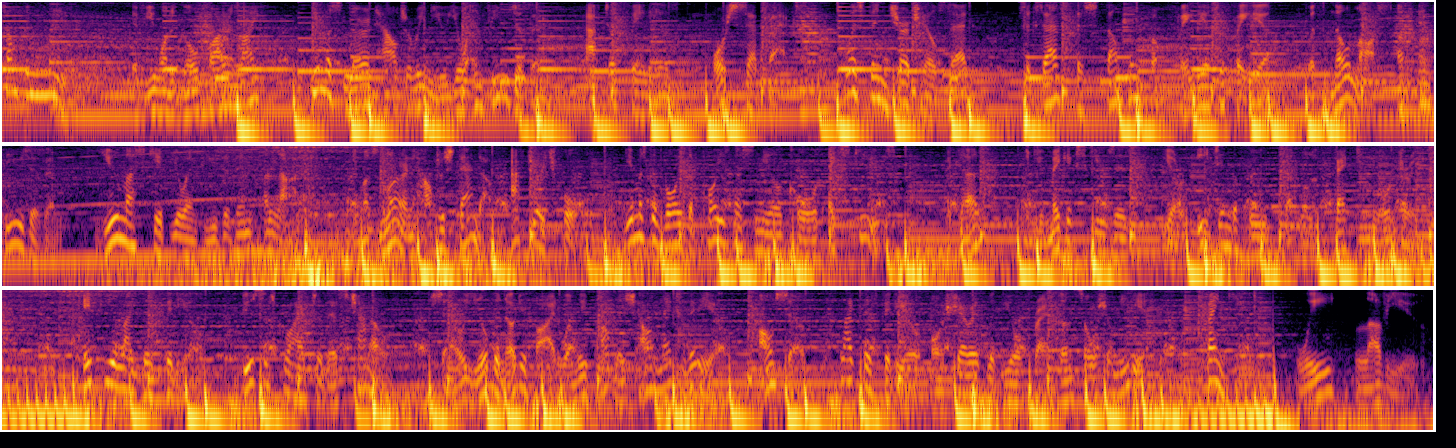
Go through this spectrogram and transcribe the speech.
something new. If you want to go far in life, you must learn how to renew your enthusiasm after failures or setbacks. Winston Churchill said, Success is stumbling from failure to failure with no loss of enthusiasm. You must keep your enthusiasm alive. You must learn how to stand up after each fall. You must avoid the poisonous meal called excuse. Because when you make excuses, you're eating the food that will affect your dream. If you like this video, do subscribe to this channel so you'll be notified when we publish our next video. Also, like this video or share it with your friends on social media. Thank you. We love you.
